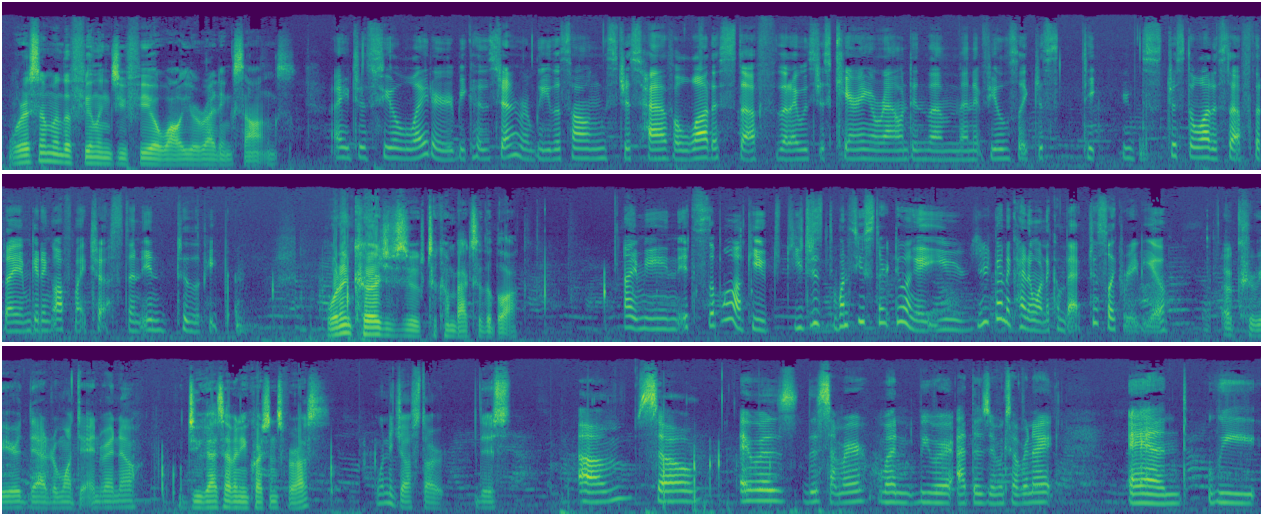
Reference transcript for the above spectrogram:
What are some of the feelings you feel while you're writing songs? I just feel lighter because generally the songs just have a lot of stuff that I was just carrying around in them, and it feels like just take, it's just a lot of stuff that I am getting off my chest and into the paper. What encourages you to come back to the block? I mean, it's the block. You you just once you start doing it, you you're gonna kind of want to come back, just like radio. A career that I don't want to end right now. Do you guys have any questions for us? When did y'all start this? Um, so it was this summer when we were at the Zumix overnight, and we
